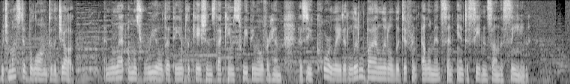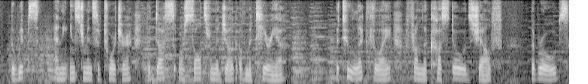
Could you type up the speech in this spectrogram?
which must have belonged to the jug and Willett almost reeled at the implications that came sweeping over him as he correlated little by little the different elements and antecedents on the scene. The whips and the instruments of torture, the dusts or salts from the jug of materia, the two lekythoi from the custode's shelf, the robes,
